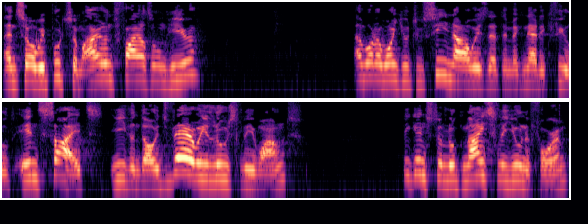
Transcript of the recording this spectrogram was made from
And so we put some iron files on here. And what I want you to see now is that the magnetic field inside, even though it's very loosely wound, begins to look nicely uniform,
